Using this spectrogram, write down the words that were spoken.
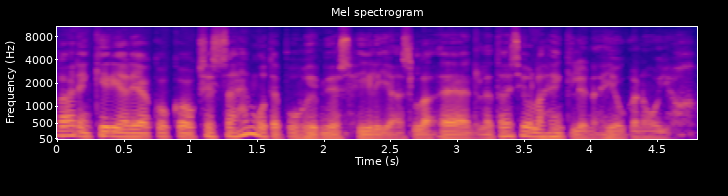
Lahden kirjailijakokouksessa hän muuten puhui myös hiljaisella äänellä. Taisi olla henkilönä hiukan ujo.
